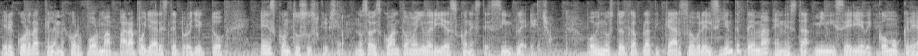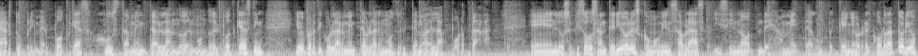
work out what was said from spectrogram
Y recuerda que la mejor forma para apoyar este proyecto es con tu suscripción. No sabes cuánto me ayudarías con este simple hecho. Hoy nos toca platicar sobre el siguiente tema en esta miniserie de cómo crear tu primer podcast, justamente hablando del mundo del podcasting, y hoy particularmente hablaremos del tema de la portada. En los episodios anteriores, como bien sabrás, y si no, déjame te hago un pequeño recordatorio,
